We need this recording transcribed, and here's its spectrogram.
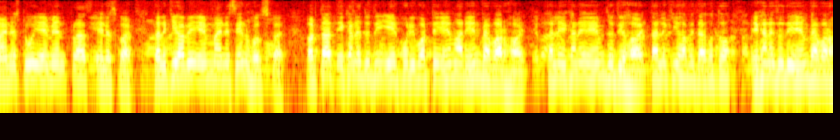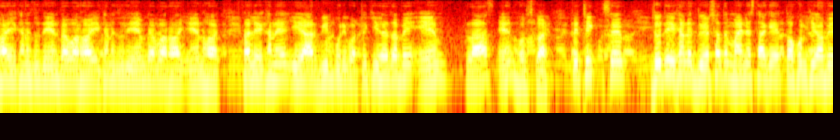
minus two M N plus N square তাহলে কি হবে? M minus N whole square অর্থাৎ এখানে যদি এর পরিবর্তে এম আর এন ব্যবহার হয়, তাহলে এখানে এম যদি হয়, তাহলে কি হবে? দেখো তো, এখানে যদি এম ব্যবহার হয়, এখানে যদি এন ব্যবহার হয়, এখানে যদি এম ব্যবহার হয় এন হয়, তাহলে এখানে এ আর বির পরিবর্তে কি হয়ে যাবে? M plus N whole square তো ঠিক সেম যদি এখানে দুইয়ের সাথে মাইনাস থাকে, তখন কি হবে?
